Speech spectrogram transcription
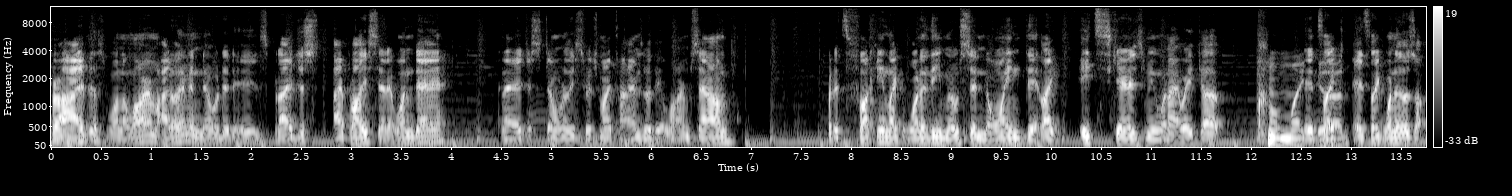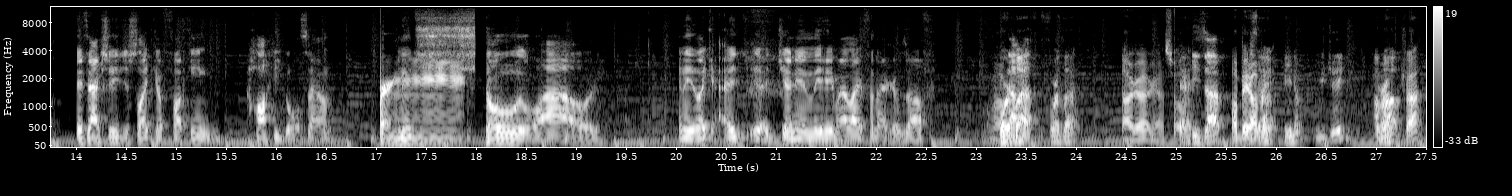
Bro, I have this one alarm. I don't even know what it is, but I just I probably said it one day, and I just don't really switch my times or the alarm sound. But it's fucking like one of the most annoying thing. Like it scares me when I wake up. Oh my It's god. like it's like one of those. It's actually just like a fucking hockey goal sound, and it's so loud. And it like I, I genuinely hate my life when that goes off. I'm Forward up. Now- left. Forward left. I'll go, I'll go. Solo. Okay. He's up. I'll beat, I'll beat. up. Beat him. You Jake. I'm Right, up. Shot.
